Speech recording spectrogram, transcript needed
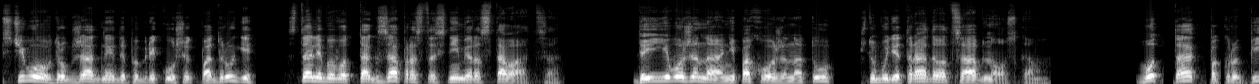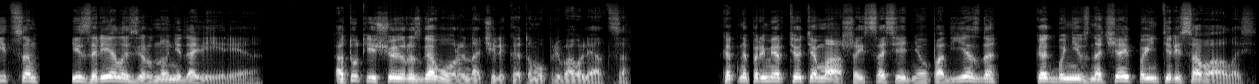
С чего вдруг жадные до побрякушек подруги стали бы вот так запросто с ними расставаться? Да и его жена не похожа на ту, что будет радоваться обноскам. Вот так по крупицам и зрело зерно недоверия. А тут еще и разговоры начали к этому прибавляться. Как, например, тетя Маша из соседнего подъезда как бы невзначай поинтересовалась.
